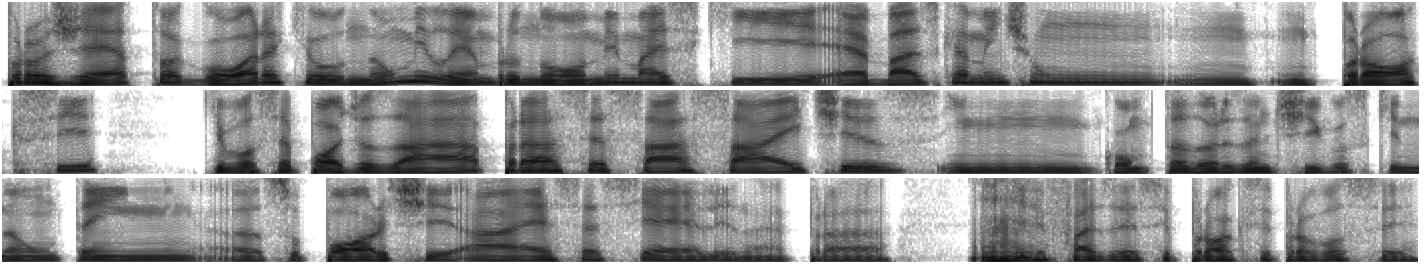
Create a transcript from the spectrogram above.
projeto agora que eu não me lembro o nome, mas que é basicamente um, um, um proxy que você pode usar para acessar sites em computadores antigos que não têm uh, suporte a SSL, né? Para uhum. ele fazer esse proxy para você.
